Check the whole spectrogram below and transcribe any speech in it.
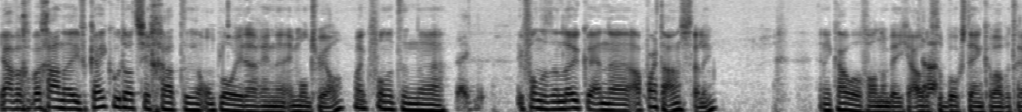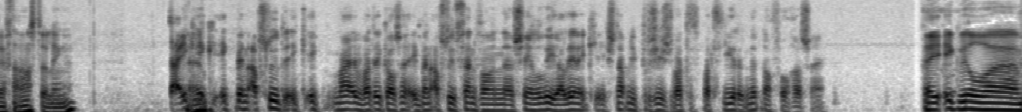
Ja, we, we gaan even kijken hoe dat zich gaat uh, ontplooien daar in, in Montreal. Maar ik vond het een, ja, ik... ik... vond het een leuke en aparte aanstelling. En ik hou wel van een beetje out of the box denken wat betreft aanstellingen. Ja, ik, ik, ik ben absoluut, ik, ik, maar wat ik al zei, ik ben absoluut fan van uh, Saint Louis. Alleen ik, ik snap niet precies wat, wat hier het nut nog voor gaat zijn. Hey, ik wil uh,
